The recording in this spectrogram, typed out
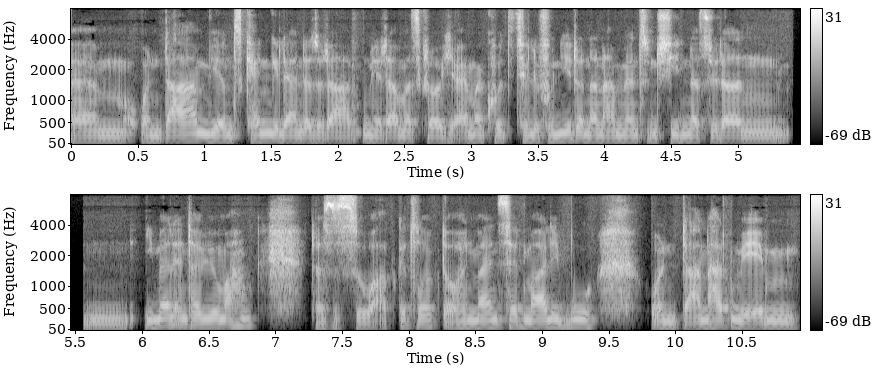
Ähm, und da haben wir uns kennengelernt. Also da hatten wir damals, glaube ich, einmal kurz telefoniert und dann haben wir uns entschieden, dass wir da ein, ein E-Mail-Interview machen. Das ist so abgedrückt auch in Mindset Malibu. Und dann hatten wir eben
